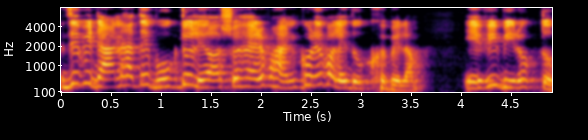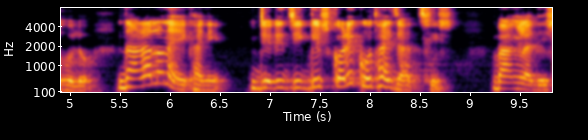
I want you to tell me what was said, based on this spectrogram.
জেবি ডান হাতে বুক ডলে অসহায়ের ভান করে বলে, দুঃখ পেলাম। এভি বিরক্ত হলো, দাঁড়াল না এখানে। জেডি জিজ্ঞেস করে, কোথায় যাচ্ছিস? বাংলাদেশ।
